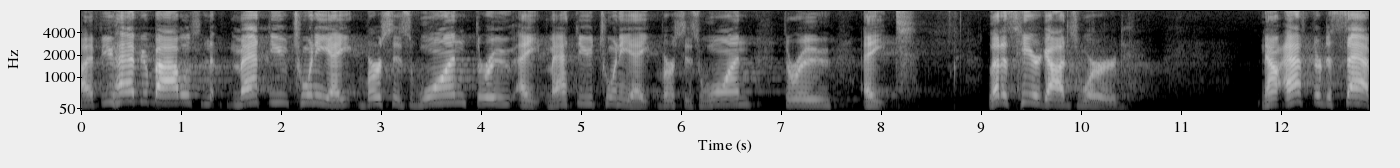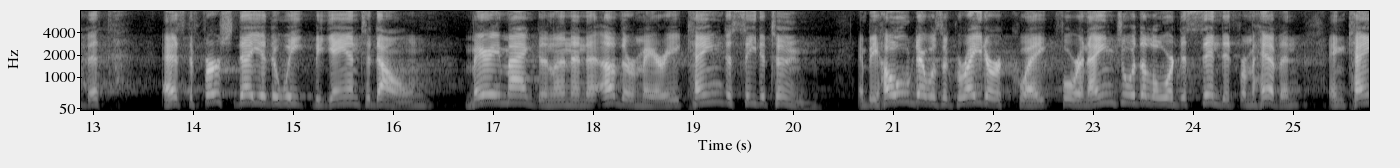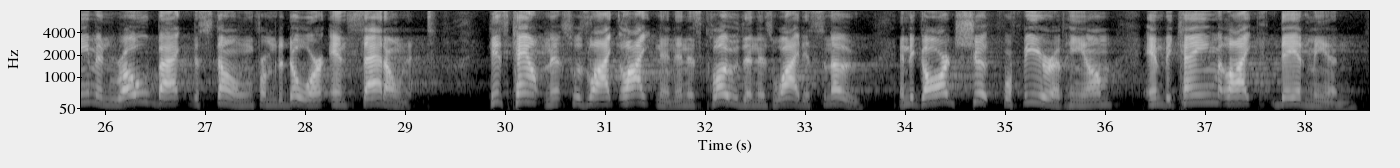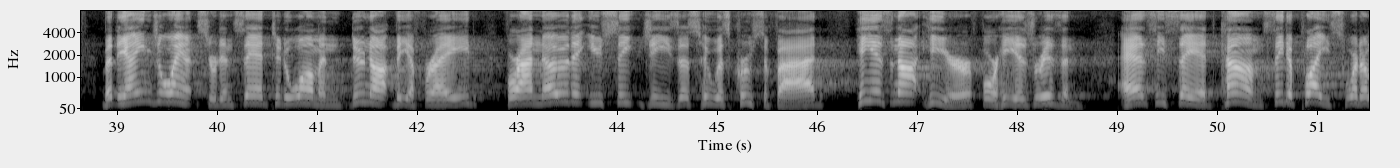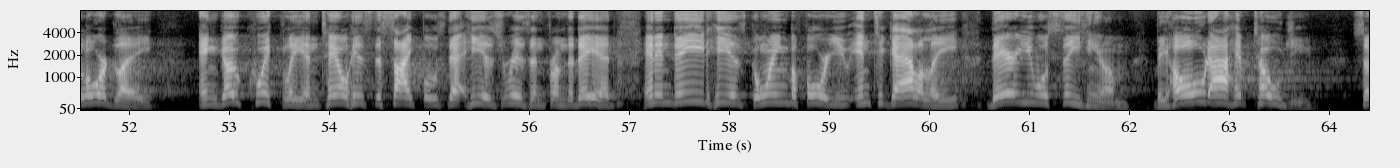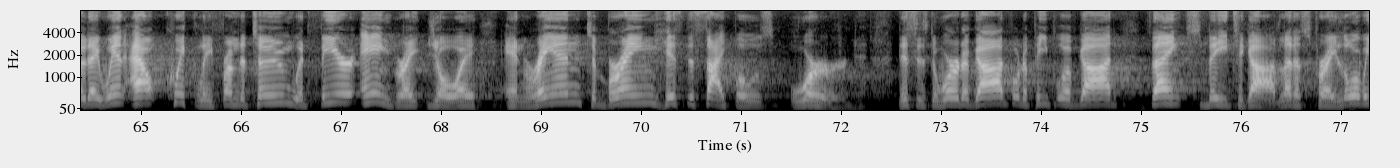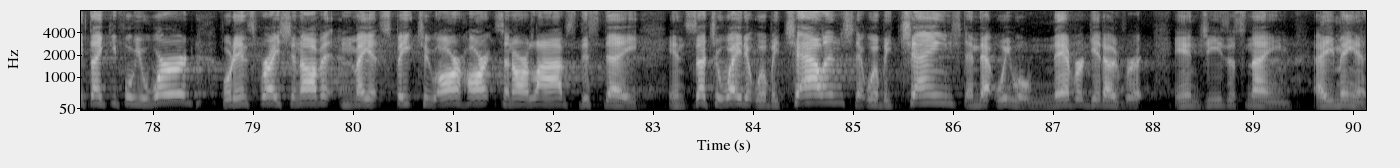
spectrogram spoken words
Uh, if you have your Bibles, Matthew 28, verses 1 through 8. Matthew 28, verses 1 through 8. Let us hear God's word. Now, after the Sabbath, as the first day of the week began to dawn, Mary Magdalene and the other Mary came to see the tomb. And behold, there was a great earthquake, for an angel of the Lord descended from heaven and came and rolled back the stone from the door and sat on it. His countenance was like lightning, and his clothing as white as snow. And the guards shook for fear of him and became like dead men. But the angel answered and said to the woman, Do not be afraid, for I know that you seek Jesus who was crucified. He is not here, for he is risen. As he said, Come, see the place where the Lord lay, and go quickly and tell his disciples that he is risen from the dead. And indeed, he is going before you into Galilee. There you will see him. Behold, I have told you. So they went out quickly from the tomb with fear and great joy and ran to bring his disciples word. This is the word of God for the people of God. Thanks be to God. Let us pray. Lord, we thank you for your word, for the inspiration of it, and may it speak to our hearts and our lives this day in such a way that we'll be challenged, that we'll be changed, and that we will never get over it. In Jesus' name, amen.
